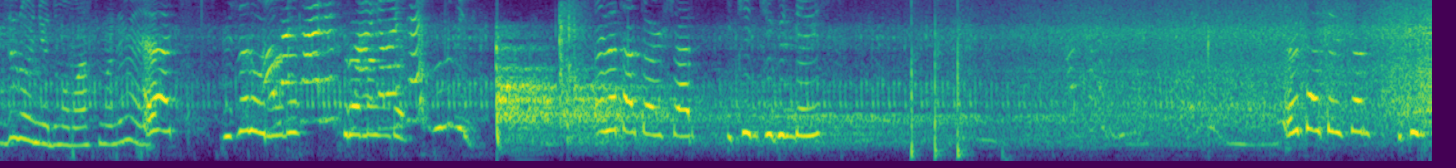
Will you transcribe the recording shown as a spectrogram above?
güzel oynuyordum ama aslında değil mi? Evet güzel oynadı. Sıra bende. arkadaşlar bunu bilin. Evet arkadaşlar ikinci gündeyiz. Evet arkadaşlar ikinci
